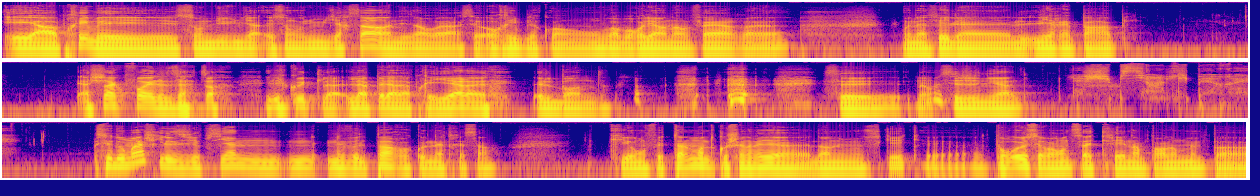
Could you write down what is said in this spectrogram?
Et après, mais ils sont, venus ils sont venus me dire ça en disant voilà, c'est horrible, quoi. On va brûler en enfer. Euh. on a fait l'irréparable. À chaque fois, ils attendent, ils écoutent l'appel à la prière et, et le bandent. c'est non, mais c'est génial. L'Égyptien libéré. C'est dommage que les Égyptiens ne veulent pas reconnaître ça. Qui ont fait tellement de cochonneries euh, dans les mosquées que pour eux, c'est vraiment sacré, n'en parlons même pas.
